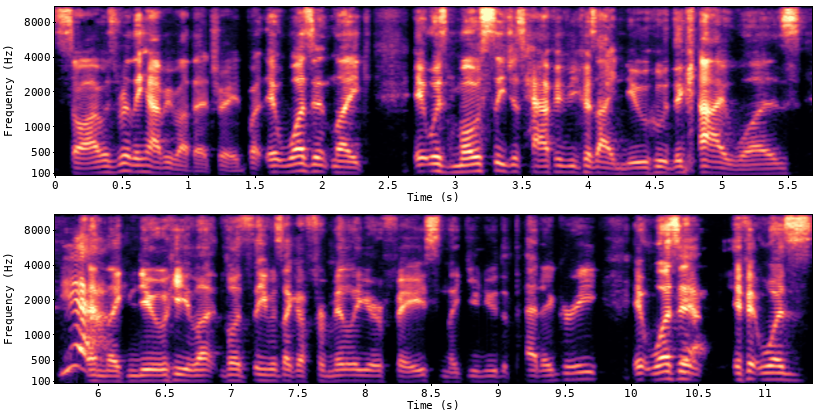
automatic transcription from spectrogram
So I was really happy about that trade. But it wasn't like it was mostly just happy because I knew who the guy was Yeah. and like knew he like he was like a familiar face and like you knew the pedigree. It wasn't if it was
